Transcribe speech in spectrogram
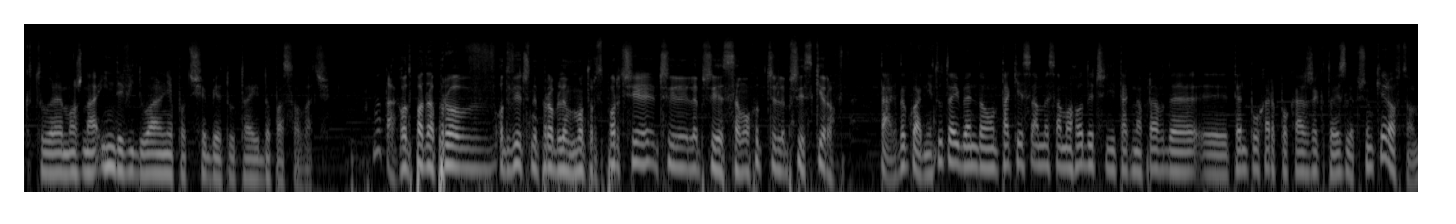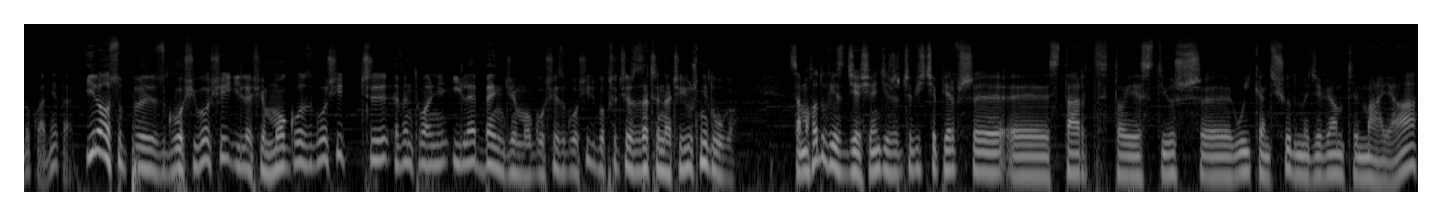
które można indywidualnie pod siebie tutaj dopasować. No tak, odpada pro, odwieczny problem w motorsporcie, czy lepszy jest samochód, czy lepszy jest kierowca. Tak, dokładnie. Tutaj będą takie same samochody, czyli tak naprawdę y, ten puchar pokaże, kto jest lepszym kierowcą. Dokładnie tak. Ile osób y, zgłosiło się, ile się mogło zgłosić, czy ewentualnie ile będzie mogło się zgłosić, bo przecież zaczynacie już niedługo. Samochodów jest 10 i rzeczywiście pierwszy y, start to jest już y, weekend 7-9 maja,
